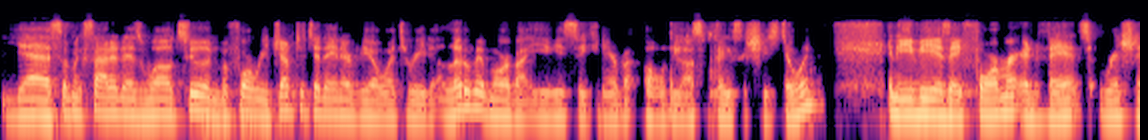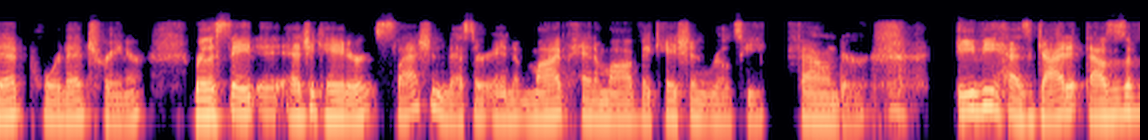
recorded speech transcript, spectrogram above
Yes, I'm excited as well too. And before we jumped into the interview, I want to read a little bit more about Evie so you can hear about all the awesome things that she's doing. And Evie is a former advanced rich dad, poor dad trainer, real estate educator slash investor, and My Panama Vacation Realty founder. Evie has guided thousands of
